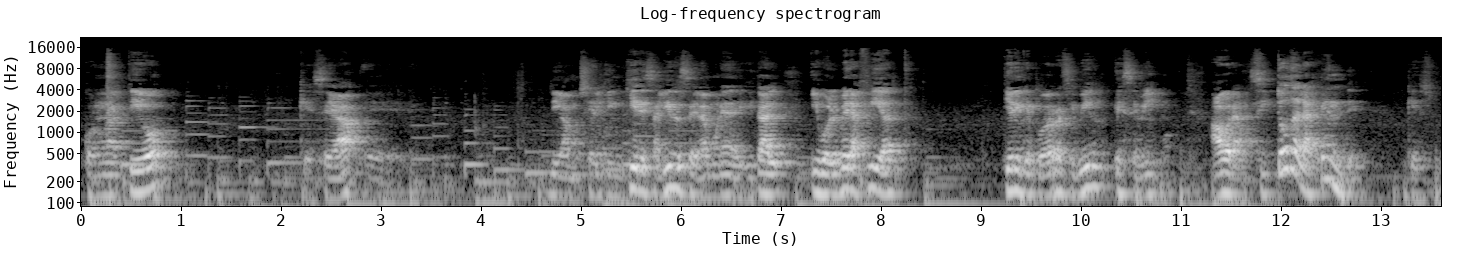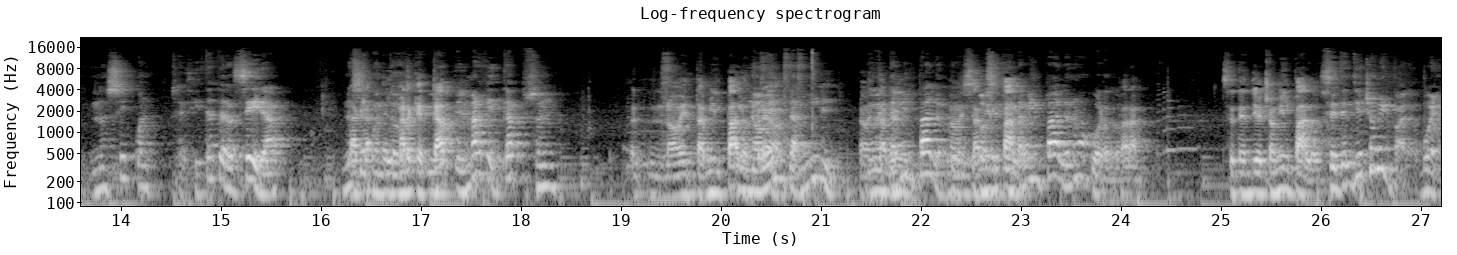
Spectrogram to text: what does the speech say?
con un activo que sea, eh, digamos, si alguien quiere salirse de la moneda digital y volver a fiat, tiene que poder recibir ese mismo. Ahora, si toda la gente, que es- no sé cuánto, o sea, si está tercera, no La sé cuánto. el market cap. El market cap son 90 mil palos, 90 mil. 90.000 90 mil palos. 90.000 o 70 mil palos, no me acuerdo. Para 78 mil palos. 78 mil palos. Bueno,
